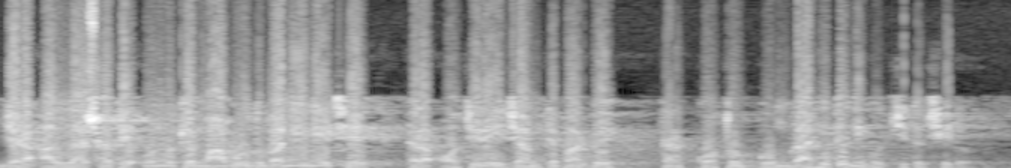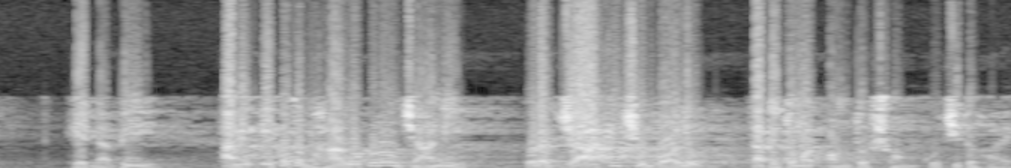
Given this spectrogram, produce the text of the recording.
যারা আল্লাহর সাথে অন্যকে মাবুদ বানিয়ে নিয়েছে, তারা অচিরেই জানতে পারবে তারা কত গুমরাহিতে নিমজ্জিত ছিল। হে নবী, আমি একথা ভালো করেও জানি, ওরা যা কিছু বলে, তাতে তোমার অন্তর সংকুচিত হয়।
